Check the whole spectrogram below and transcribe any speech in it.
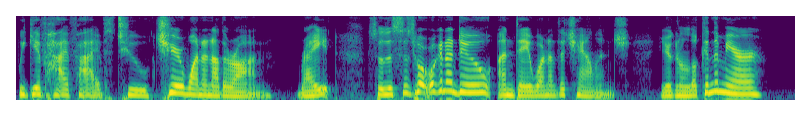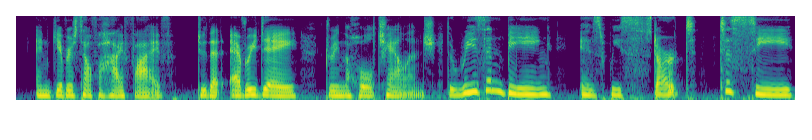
we give high fives to cheer one another on, right? So, this is what we're to do on day one of the challenge. You're to look in the mirror and give yourself a high five. Do that every day during the whole challenge. The reason being is we start to see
